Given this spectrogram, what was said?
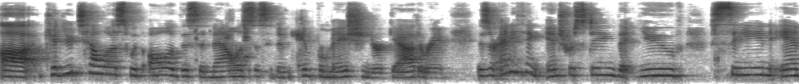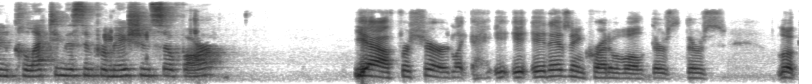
Uh, can you tell us, with all of this analysis and information you're gathering, is there anything interesting that you've seen in collecting this information so far? Yeah, for sure. Like it, it is incredible. There's there's look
